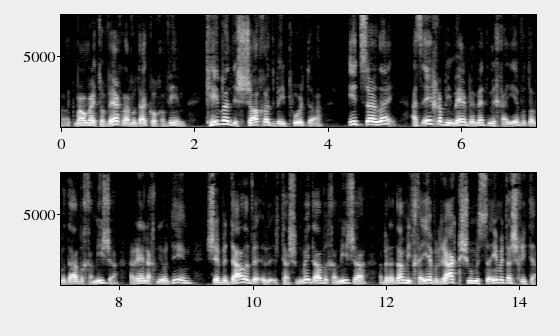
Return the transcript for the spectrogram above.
אבל כמו אומר, טובח לעבודת כוכבים, כיוון דשחט בי פורתא, איצר לי. אז איך רבי מאיר באמת מחייב אותו בדל וחמישה? הרי אנחנו יודעים שבדל, תשלומי דל וחמישה, הבן אדם מתחייב רק כשהוא מסיים את השחיטה.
